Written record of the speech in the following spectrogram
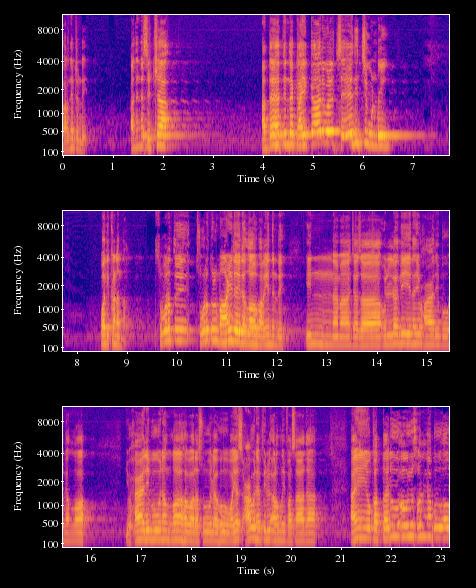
പറഞ്ഞിട്ടുണ്ട്. അതിന്റെ ശിക്ഷ അദ്ദേഹത്തിന്റെ കൈക്കാലുകൾ ഛേദിച്ചുകൊണ്ട് വധിക്കണമെന്ന. സൂറത്ത് സൂറത്തുൽ മായിദയിൽ അള്ളാഹു പറയുന്നുണ്ട് ഇന്നമ ജസാ ഉല്ലദീന യുഹാരിബൂന അല്ലാഹ് യുഹാരിബൂന الله വറസൂലഹു വയസ്അഊന ഫിൽ الأرض ഫസാദ. أن يقتلوا ഔ യുസല്ലബൂ ഔ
